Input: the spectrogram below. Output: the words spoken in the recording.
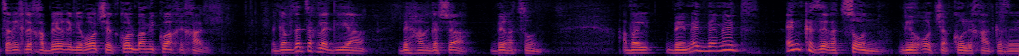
צריך לחבר, לראות שהכל בא מכוח אחד. וגם זה צריך להגיע בהרגשה, ברצון. אבל באמת, באמת, אין כזה רצון לראות שהכל אחד כזה,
